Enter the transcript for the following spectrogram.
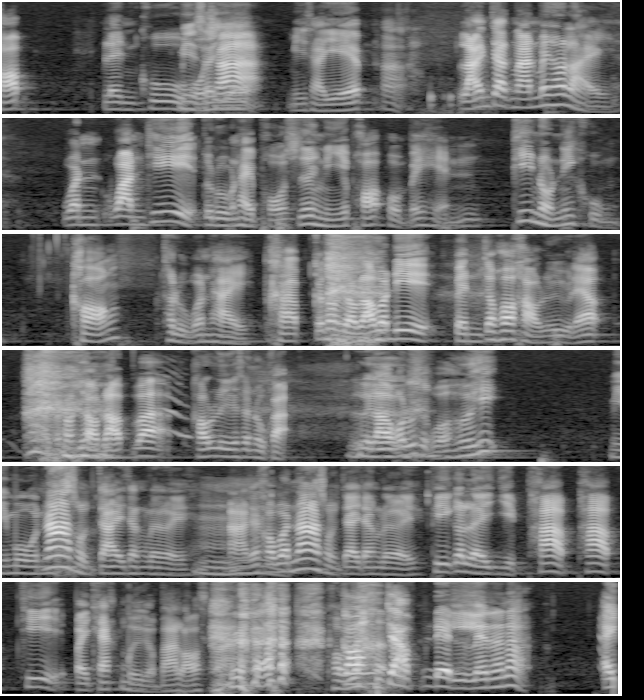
พ็อปเล่นคู่มีโฮซาเยฟ ชา มีซาเยฟ อ่าหลังจากนั้นไม่เท่าไหร่ วันวันที่ตูดูบันไทยโพสต์เรื่องนี้ เพราะผมไปเห็นพี่นนท์นี่คุงของถลุวันไทย ครับก็ต้องยอมรับว่าดีเป็นเจ้าพ่อข่าวลืออยู่แล้วก็ต้องยอมรับว่าเขาลือสนุกอะลือเราก็รู้สึกว่าเฮ้ย มีมูล น่าสนใจจังเลยอืมอาใช้คำว่าน่าสนใจจังเลย พี่ก็เลยหยิบภาพภาพที่ไปแท็กมือกับบาลอสมาเพราะกล้อว่างจับเด่นเลยนั่นน่ะไอ้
